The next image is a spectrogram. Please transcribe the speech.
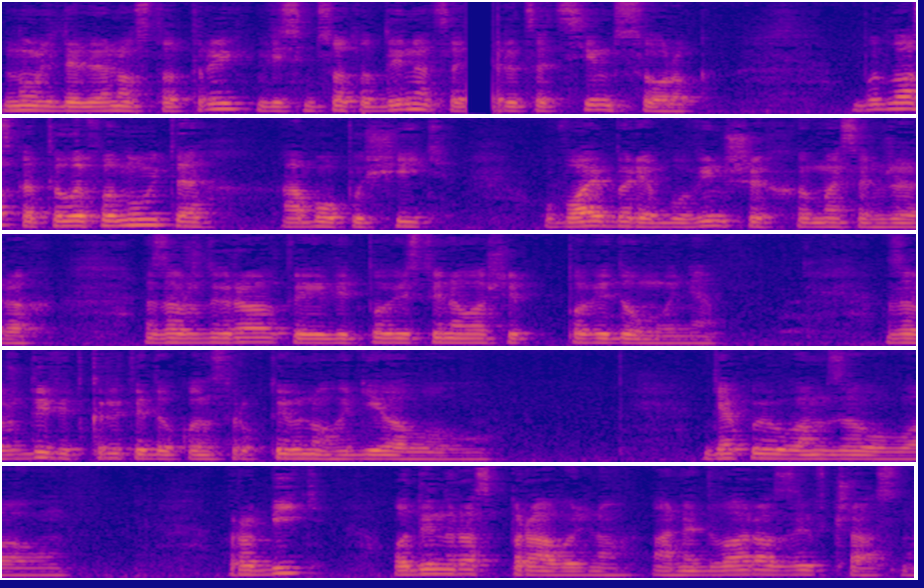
093 811 37 40. Будь ласка, телефонуйте або пишіть у Viber або в інших месенджерах. Завжди радий відповісти на ваші повідомлення. Завжди відкритий до конструктивного діалогу. Дякую вам за увагу. Робіть один раз правильно, а не два рази вчасно.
